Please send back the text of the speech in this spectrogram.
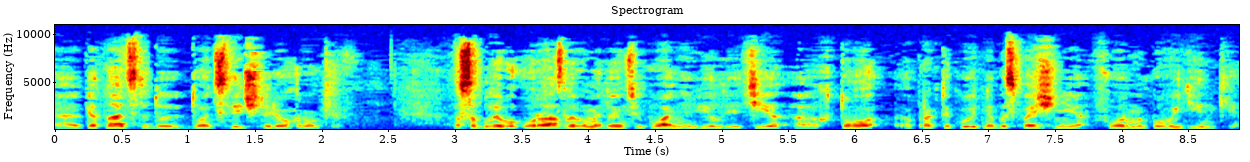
е, 15 до 24 років. Особливо уразливими до інфікування ВІЛ є ті, е, хто практикують небезпечні форми поведінки.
